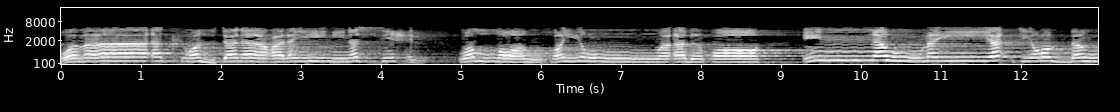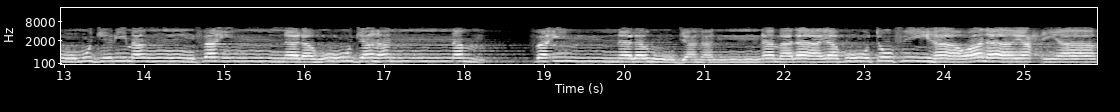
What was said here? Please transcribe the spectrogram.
وما أكرهتنا عليه من السحر والله خير وأبقى إنه من يأت ربه مجرما فإن له جهنم فإن له جهنم لا يموت فيها ولا يحيا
